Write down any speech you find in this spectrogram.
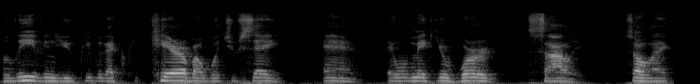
believe in you, people that care about what you say, and it will make your word solid. So like,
